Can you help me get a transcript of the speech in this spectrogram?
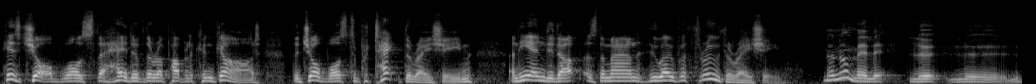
his job was the head of the Republican Guard. The job was to protect the regime, and he ended up as the man who overthrew the regime. Non, non, mais le, le, le,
